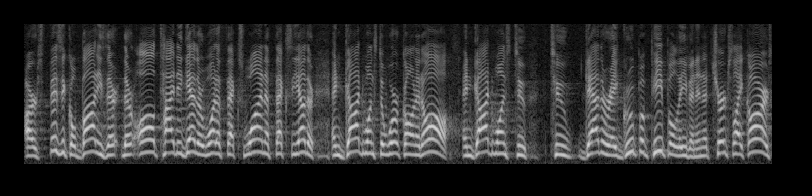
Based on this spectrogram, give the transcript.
our physical bodies, they're, they're all tied together. What affects one affects the other. And God wants to work on it all. And God wants to, to gather a group of people, even in a church like ours,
